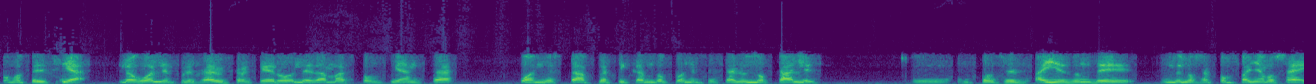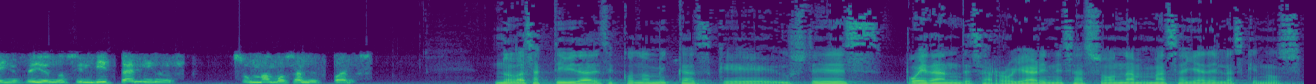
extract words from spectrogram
como te decía, luego al empresario extranjero le da más confianza cuando está platicando con empresarios locales. Eh, entonces ahí es donde, donde los acompañamos a ellos. Ellos nos invitan y nos sumamos al esfuerzo nuevas actividades económicas que ustedes puedan desarrollar en esa zona, más allá de las que nos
